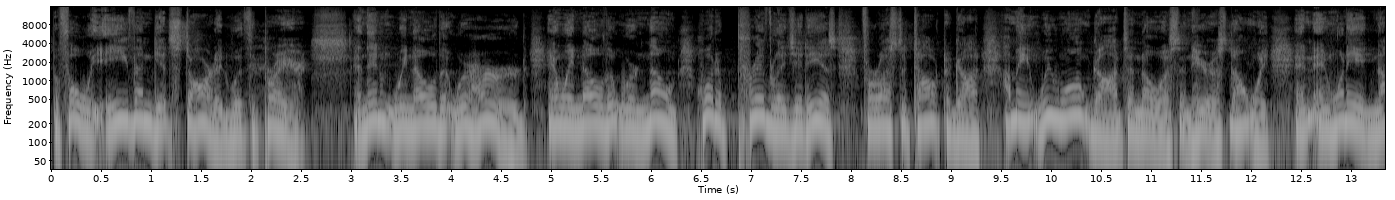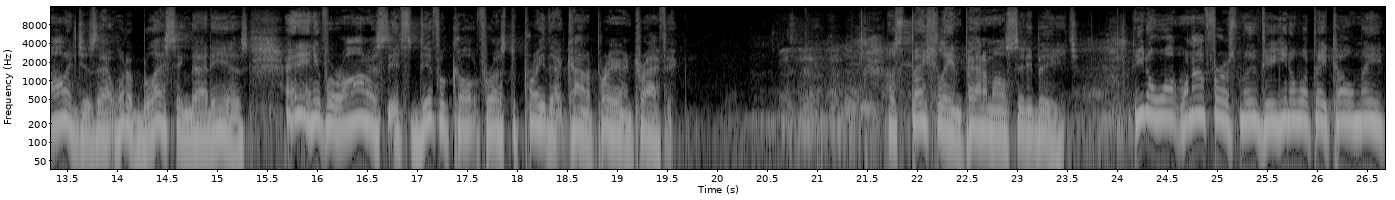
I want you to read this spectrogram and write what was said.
before we even get started with the prayer. And then we know that we're heard and we know that we're known. What a privilege it is for us to talk to God. I mean, we want God to know us and hear us, don't we? And, and when He acknowledges that, what a blessing that is. And, and if we're honest, it's difficult for us to pray that kind of prayer in traffic especially in Panama City Beach. You know what? When I first moved here, you know what they told me?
